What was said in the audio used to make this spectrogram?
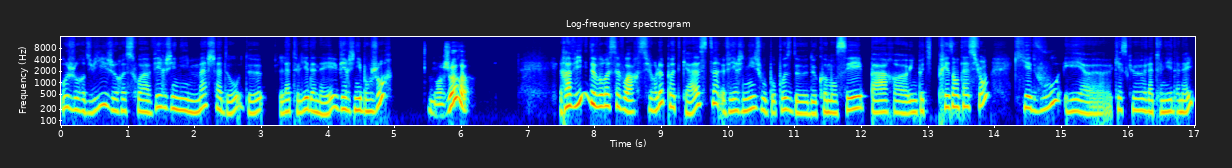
Aujourd'hui, je reçois Virginie Machado de l'atelier d'Anaé. Virginie, bonjour. Bonjour. Ravie de vous recevoir sur le podcast. Virginie, je vous propose de, commencer par euh, une petite présentation. Qui êtes-vous et euh, qu'est-ce que l'atelier d'Anaï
